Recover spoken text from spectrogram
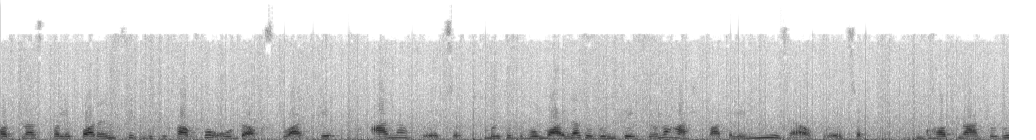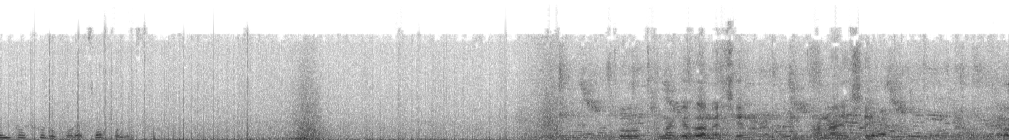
ঘটনাস্থলে ফরেনসিক বিশেষজ্ঞ ও ডগ স্কোয়াডকে আনা হয়েছে। মৃতদেহ ময়না তদন্তের জন্য হাসপাতালে নিয়ে যাওয়া হয়েছে। ঘটনার তদন্ত শুরু করেছে পুলিশ। তো থানাকে জানাইছেন থানা তো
